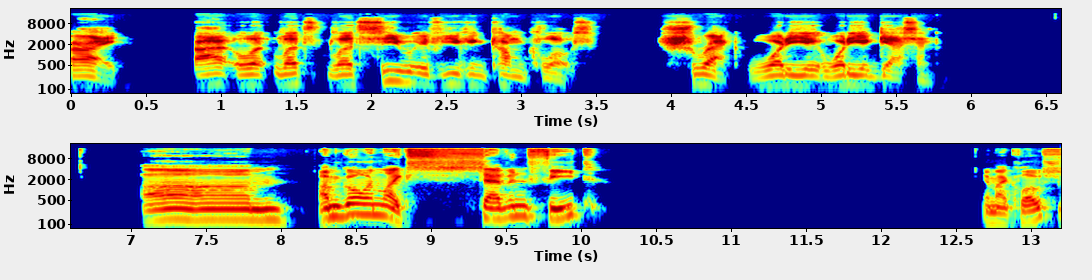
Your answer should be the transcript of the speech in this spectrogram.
all right. Uh, let, let's let's see if you can come close shrek what are you what are you guessing Um, I'm going like seven feet. Am I close?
